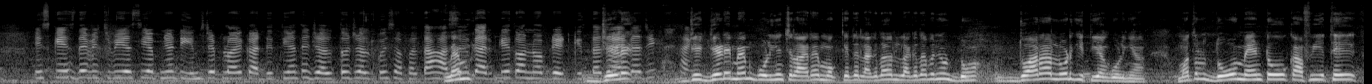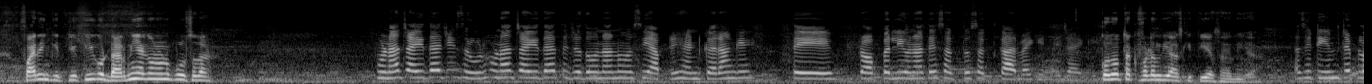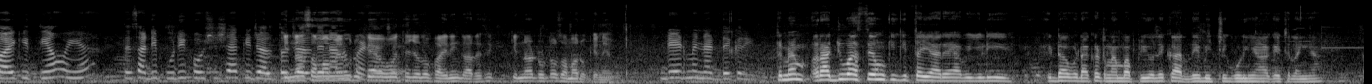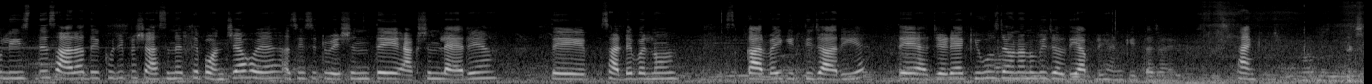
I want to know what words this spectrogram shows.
ਇਸ ਕੇਸ ਦੇ ਵਿੱਚ ਵੀ ਅਸੀਂ ਆਪਣੀਆਂ ਟੀਮਸ ਡਿਪਲੋਏ ਕਰ ਦਿੱਤੀਆਂ ਤੇ ਜਲਦ ਤੋਂ ਜਲਦ ਕੋਈ ਸਫਲਤਾ ਹਾਸਲ Ma'am, ਕਰਕੇ ਤੁਹਾਨੂੰ ਅਪਡੇਟ ਕੀਤਾ ਜਾਏਗਾ ਜੀ। ਜੇ- ਜਿਹੜੇ ਮੈਮ ਗੋਲੀਆਂ ਚਲਾ ਰਹੇ ਮੌਕੇ ਤੇ ਲੱਗਦਾ ਲੱਗਦਾ ਮੈਨੂੰ ਦੋ- ਦੁਬਾਰਾ ਲੋਡ ਕੀਤੀਆਂ ਗੋਲੀਆਂ। ਮਤਲਬ 2 ਮਿੰਟ ਉਹ ਕਾਫੀ ਇੱਥੇ ਫਾਇਰਿੰਗ ਕੀਤੀ ਕੀ ਕੋਈ ਡਰ ਨਹੀਂ ਹੈਗਾ ਉਹਨਾਂ ਨੂੰ ਪੁਲਿਸ ਦਾ? ਹੋਣਾ ਚਾਹੀਦਾ ਜੀ ਜ਼ਰੂਰ ਹੋਣਾ ਚਾਹੀਦਾ ਤੇ ਜਦੋਂ ਉਹਨਾਂ ਨੂੰ ਅਸੀਂ ਐਪਰੀਹੈਂਡ ਕਰਾਂਗੇ ਤੇ ਪ੍ਰੋਪਰਲੀ ਉਹਨਾਂ ਤੇ ਸਖਤ ਤੋਂ ਸਖਤ ਕਾਰਵਾਈ ਕੀਤੀ ਜਾਏਗੀ। ਕਦੋਂ ਤੱਕ ਫੜਨ ਦੀ ਆਸ ਕੀਤੀ ਜਾ ਸਕਦੀ ਆ? ਅਸੀਂ ਟੀਮਸ ਡਿਪਲੋਏ ਕੀਤੀਆਂ ਹੋਈਆਂ। ਤੇ ਸਾਡੀ ਪੂਰੀ ਕੋਸ਼ਿਸ਼ ਹੈ ਕਿ ਜਲਦ ਤੋਂ ਕਿੰਨਾ ਜਲਦ ਸਮਾਂ ਇਹਨਾਂ ਮੈਮ ਨੂੰ ਰੁਕੇ ਫੜਿਆ ਉਹ ਜਾਏ ਇੱਥੇ ਜਦੋਂ ਫਾਇਰਿੰਗ ਕਰ ਰਹੇ ਸੀ? ਕਿੰਨਾ ਟੋਟਲ ਸਮਾਂ ਰੁਕੇ ਨੇ ਉਹ? ਡੇਢ ਮਿੰਟ ਦੇ ਕਰੀਬ। ਤੇ ਮੈਮ ਰਾਜੂ ਵਾਸਤੇ ਹੁਣ ਕੀ ਕੀਤਾ ਜਾ ਰਿਹਾ ਵੀ ਜਿਹੜੀ ਏਡਾ ਵੱਡਾ ਘਟਨਾ ਵਾਪਰੀ ਉਹਦੇ ਘਰ ਦੇ ਵਿੱਚ ਗੋਲੀਆਂ ਆ ਕੇ ਚਲਾਈਆਂ? ਪੁਲਿਸ ਦੇ ਸਾਰਾ ਦੇਖੋ ਜੀ ਪ੍ਰਸ਼ਾਸਨ ਇੱਥੇ ਪਹੁੰਚਿਆ ਹੋਇਆ ਹੈ। ਅਸੀਂ ਸਿਚੁਏਸ਼ਨ ਤੇ ਐਕਸ਼ਨ ਲੈ ਰਹੇ ਹਾਂ ਤੇ ਸਾਡੇ ਵੱਲੋਂ ਕਾਰਵਾਈ ਕੀਤੀ ਜਾ ਰਹੀ ਹੈ ਤੇ ਜਿਹੜੇ ਅਕਿਊਜ਼ਡ ਹੈ ਉਹਨਾਂ ਨੂੰ ਵੀ ਜਲਦੀ ਐਪਰੀਹੈਂਡ ਕੀਤਾ ਜਾਏ ਥੈਂਕ ਯੂ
